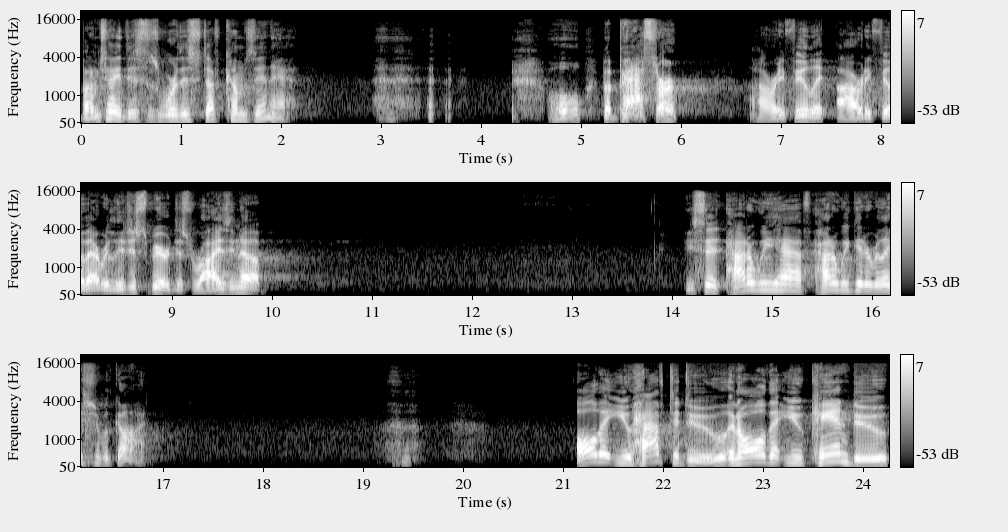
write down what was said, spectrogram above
But I'm telling you, this is where this stuff comes in at. oh, but Pastor, I already feel it. I already feel that religious spirit just rising up. He said, How do we have, how do we get a relationship with God? All that you have to do and all that you can do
